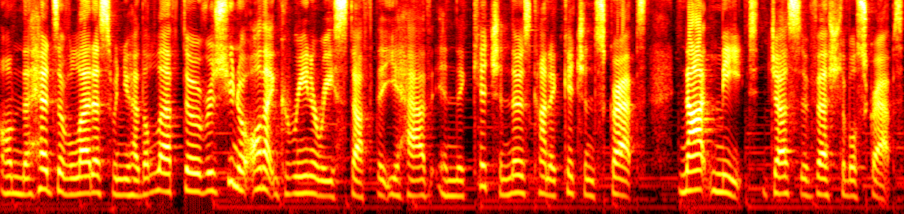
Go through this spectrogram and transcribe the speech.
on the heads of lettuce when you have the leftovers, you know, all that greenery stuff that you have in the kitchen, those kind of kitchen scraps, not meat, just vegetable scraps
